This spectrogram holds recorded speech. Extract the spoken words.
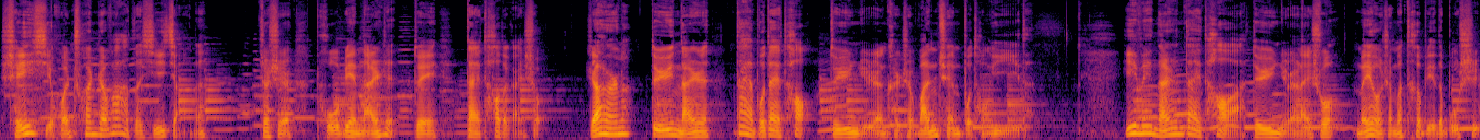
谁喜欢穿着袜子洗脚呢？这是普遍男人对戴套的感受。然而呢，对于男人戴不戴套，对于女人可是完全不同意义的。因为男人戴套啊，对于女人来说没有什么特别的不适，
